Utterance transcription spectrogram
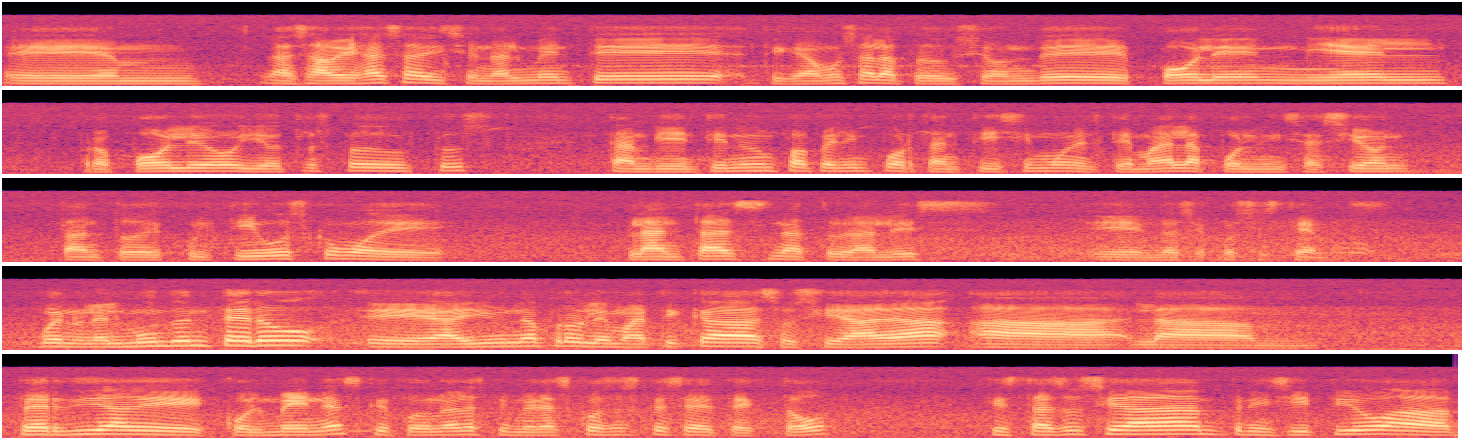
Em, las abejas adicionalmente, digamos, a la producción de polen, miel, propóleo y otros productos, también tienen un papel importantísimo en el tema de la polinización, tanto de cultivos como de plantas naturales en los ecosistemas. Bueno, en el mundo entero eh, hay una problemática asociada a la mm, pérdida de colmenas, que fue una de las primeras cosas que se detectó, que está asociada en principio a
